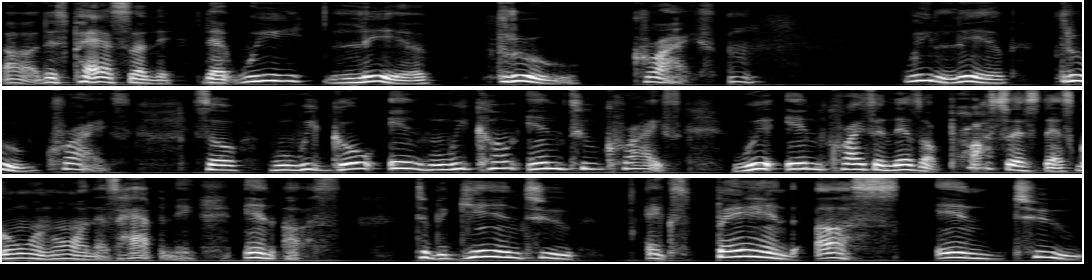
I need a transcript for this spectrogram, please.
uh, this past Sunday, that we live through Christ. Mm. We live through Christ. So when we go in, when we come into Christ, we're in Christ and there's a process that's going on, that's happening in us to begin to expand us into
